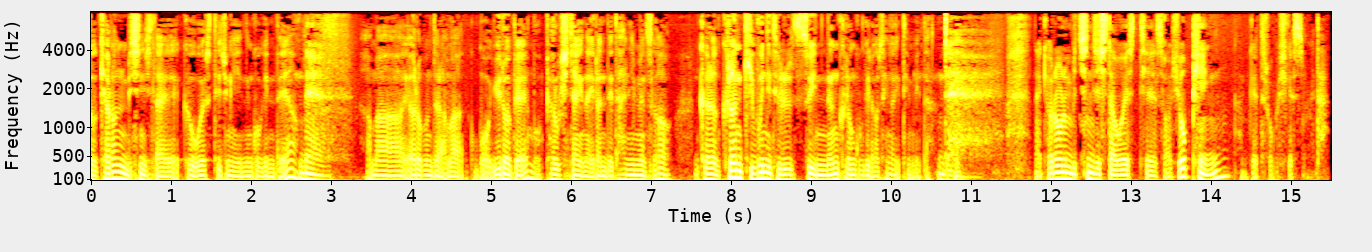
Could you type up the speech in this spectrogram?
그 결혼 미신지다의 그 OST 중에 있는 곡인데요. 네. 아마 여러분들 아마 뭐 유럽의 뭐 벼룩시장이나 이런 데 다니면서 그런 그런 기분이 들 수 있는 그런 곡이라고 생각이 듭니다. 네. 네 결혼은 미친 짓이다 OST에서 쇼핑 함께 들어보시겠습니다.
